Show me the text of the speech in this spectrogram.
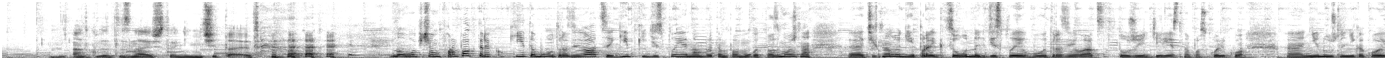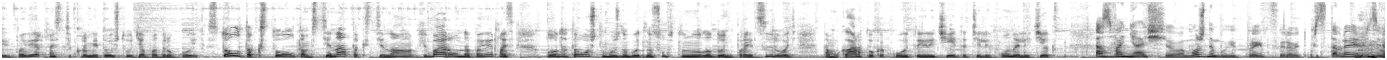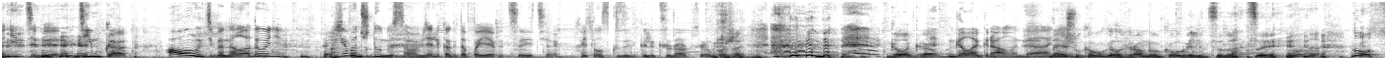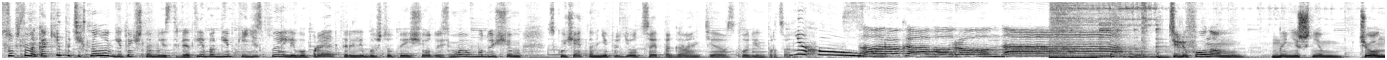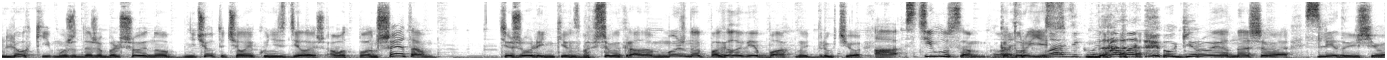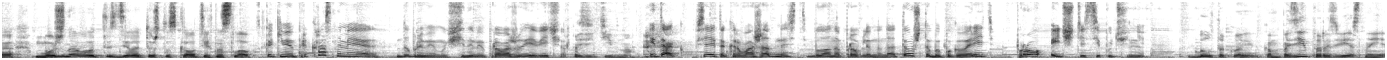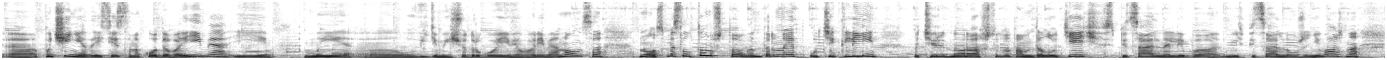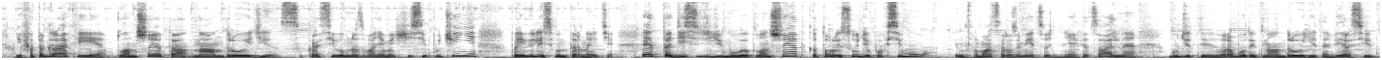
Откуда ты знаешь, что они не читают? Ну, в общем, форм-факторы какие-то будут развиваться, и гибкие дисплеи нам в этом помогут. Возможно, э, технологии проекционных дисплеев будут развиваться, это тоже интересно, поскольку э, не нужно никакой поверхности, кроме той, что у тебя под рукой. Стол так стол, там стена так стена, любая ровная поверхность, вплоть до того, что можно будет на собственную ладонь проецировать там карту какую-то или чей-то телефон или текст. А звонящего можно будет проецировать? Представляешь, звонит тебе Димка, а он у тебя на ладони. Я вот жду на самом деле, когда появятся эти, хотела сказать, галлюцинации, о боже, Голограмма. голограммы, да. Знаешь, они- у кого голограммы, у кого галлюцинации. Ну да. Ну, собственно, какие-то технологии точно выстрелят. Либо гибкий дисплей, либо проектор, либо что-то еще. То есть мы в будущем скучать нам не придется, это гарантия 101%. Сорока ворона. Телефоном нынешним, что он легкий, может даже большой, но ничего ты человеку не сделаешь. А вот планшетом тяжеленьким, с большим экраном, можно по голове бахнуть вдруг что. А стилусом, Глазик- который есть да, у героя нашего следующего, можно вот сделать то, что сказал Технослав. С какими прекрасными, добрыми мужчинами провожу я вечер. Позитивно. Итак, вся эта кровожадность была направлена на то, чтобы поговорить про HTC Puccini. Был такой композитор известный. Э, Пучини это, естественно, кодовое имя, и мы э, увидим еще другое имя во время анонса. Но смысл в том, что в интернет утекли в очередной раз что-то там дало течь, специально либо не специально, уже не важно. И фотографии планшета на андроиде с красивым названием HTC Puccini появились в интернете. Это 10-дюймовый планшет, который, судя по всему, информация, разумеется, неофициальная, будет работать на андроиде там, версии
